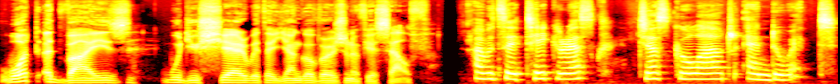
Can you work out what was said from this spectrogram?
what advice would you share with a younger version of yourself? I would say take risk, just go out and do it.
